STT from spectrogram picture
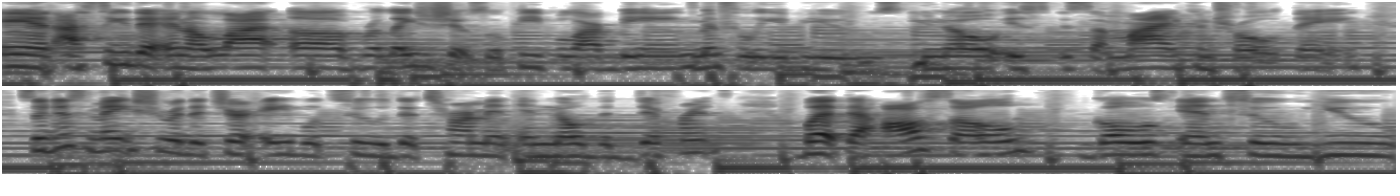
And i see that in a lot of relationships where people are being mentally abused you know it's, it's a mind control thing. So just make sure that you're able to determine and know the difference but that also goes into you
